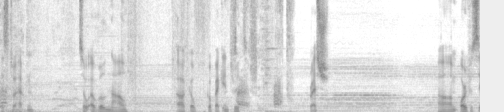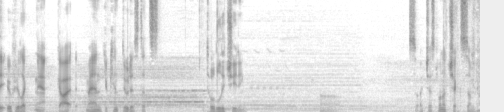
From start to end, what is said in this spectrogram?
this to happen. So I will now uh, go go back into it fresh. Um, or if you say if you're like, nah, guy, man, you can't do this. That's totally cheating. So I just want to check something.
